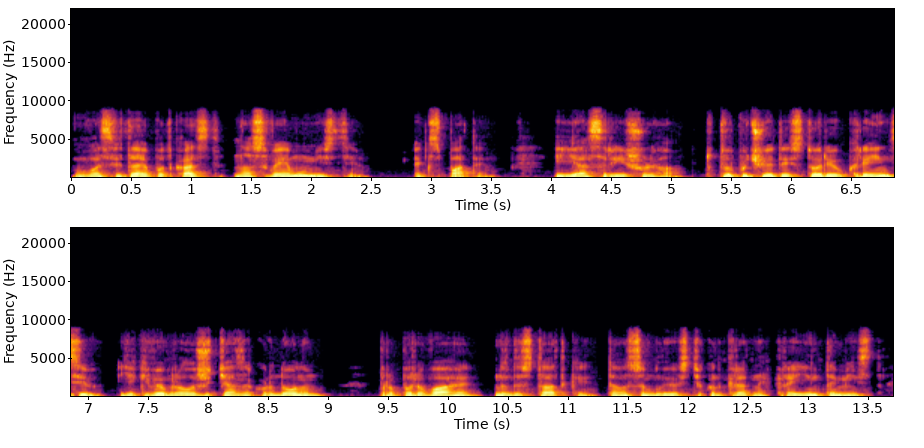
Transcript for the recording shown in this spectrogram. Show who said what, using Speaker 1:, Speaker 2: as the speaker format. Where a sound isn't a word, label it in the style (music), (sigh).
Speaker 1: Вас вітає подкаст на своєму місці Експати. І я Сергій Шульга. Тут ви почуєте історії українців, які вибрали життя за кордоном, про переваги, недостатки та особливості конкретних країн та міст,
